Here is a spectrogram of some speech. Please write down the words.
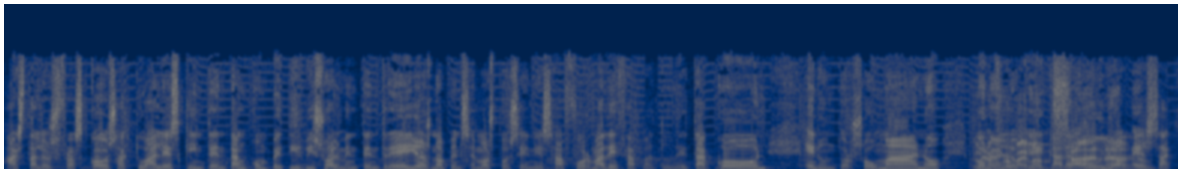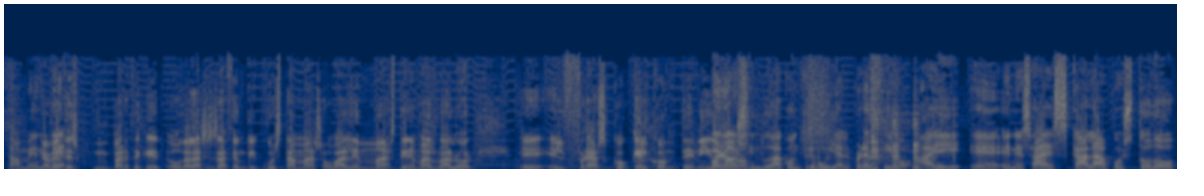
hasta los frascos actuales que intentan competir visualmente entre ellos, ¿no? Pensemos pues en esa forma de zapato de tacón, en un torso humano, bueno, en lo que cada uno exactamente. Que a veces parece que o da la sensación que cuesta más o valen más, tiene más valor eh, el frasco que el contenido. Bueno, sin duda contribuye al precio. Hay eh, en esa escala, pues todo,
